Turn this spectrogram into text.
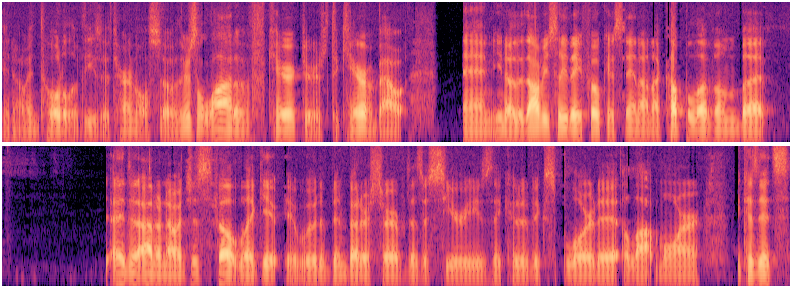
you know, in total of these Eternals. So there's a lot of characters to care about, and you know, that obviously they focus in on a couple of them, but I don't know. It just felt like it, it would have been better served as a series. They could have explored it a lot more because it's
